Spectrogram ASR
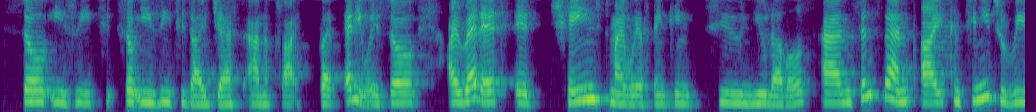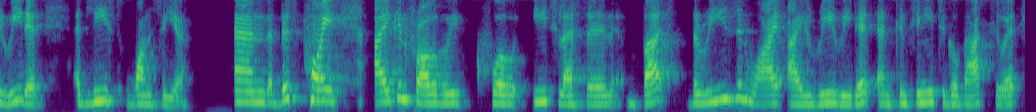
so easy to so easy to digest and apply. But anyway, so I read it, it changed my way of thinking to new levels, and since then I continue to reread it at least once a year. And at this point, I can probably quote each lesson, but the reason why I reread it and continue to go back to it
